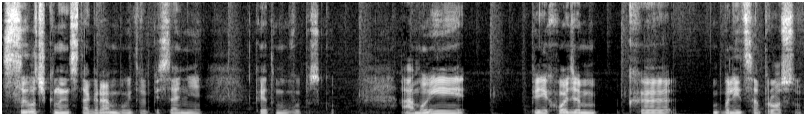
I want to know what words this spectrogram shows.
Ссылочка на Инстаграм будет в описании к этому выпуску. А мы переходим к блиц-опросу.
